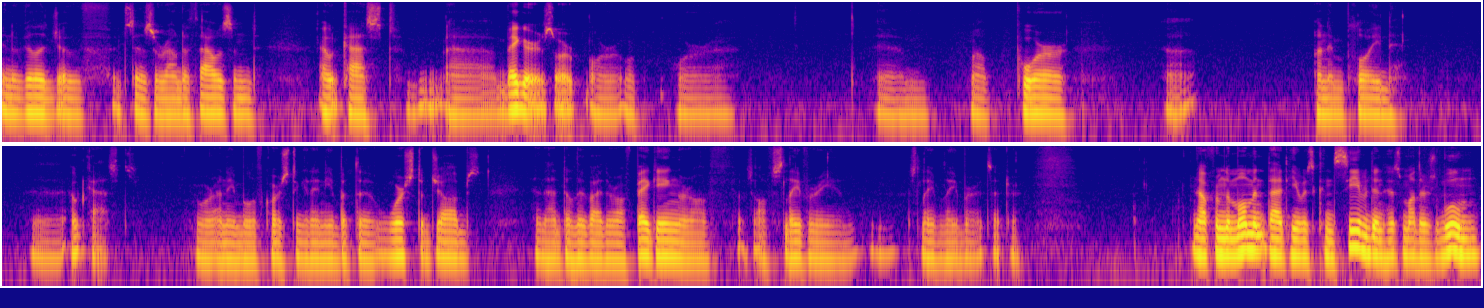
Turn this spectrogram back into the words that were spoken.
in a village of, it says, around a thousand outcast uh, beggars or or or, or uh, um, well poor uh, unemployed uh, outcasts who were unable, of course, to get any but the worst of jobs and had to live either off begging or off off slavery and slave labor, etc. Now, from the moment that he was conceived in his mother's womb,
